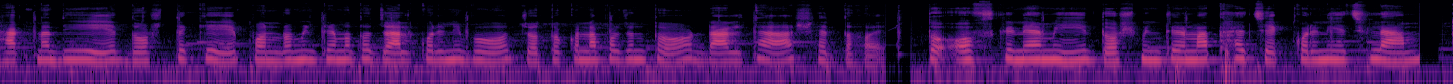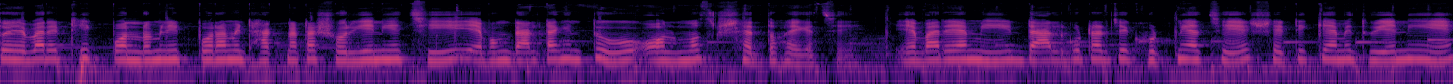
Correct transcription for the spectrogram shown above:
ঢাকনা দিয়ে 10 থেকে পনেরো মিনিটের মতো জাল করে নিব যতক্ষণ না পর্যন্ত ডালটা সেদ্ধ হয়। তো অফ স্ক্রিনে আমি 10 মিনিটের মাথায় চেক করে নিয়েছিলাম। তো এবারে ঠিক পনেরো মিনিট পর আমি ঢাকনাটা সরিয়ে নিয়েছি এবং ডালটা কিন্তু অলমোস্ট সেদ্ধ হয়ে গেছে। এবারে আমি ডাল গোটার যে ঘুটনি আছে, সেটিকে আমি ধুয়ে নিয়ে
